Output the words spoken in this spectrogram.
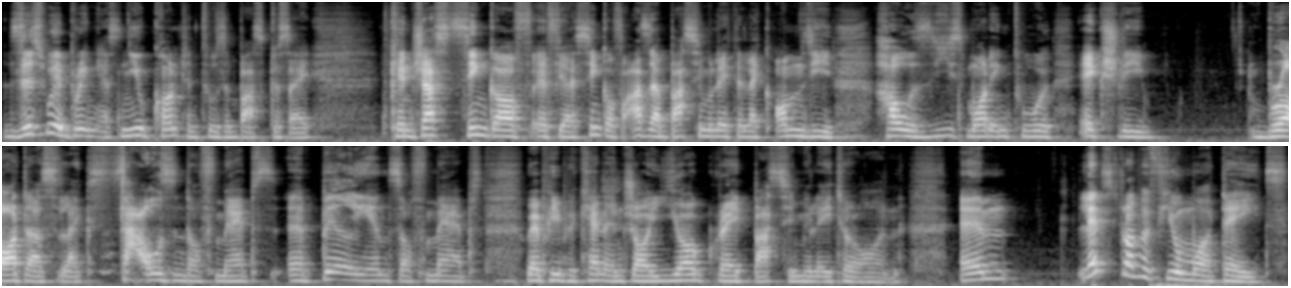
this will bring as new content to the bus because I can just think of if I think of other bus simulator like OMSI, how these modding tool actually brought us like thousands of maps, uh, billions of maps where people can enjoy your great bus simulator on. Um, let's drop a few more dates.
